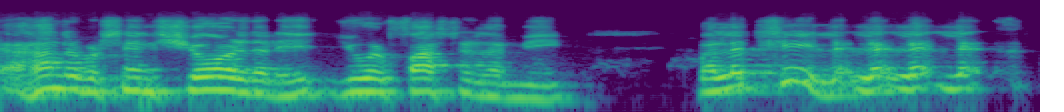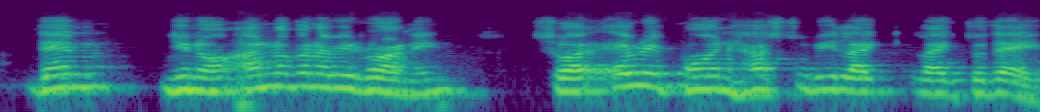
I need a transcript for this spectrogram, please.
a hundred percent sure that he, you were faster than me. But let's see, let, let, let, then, you know, I'm not gonna be running. So every point has to be like, like today.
